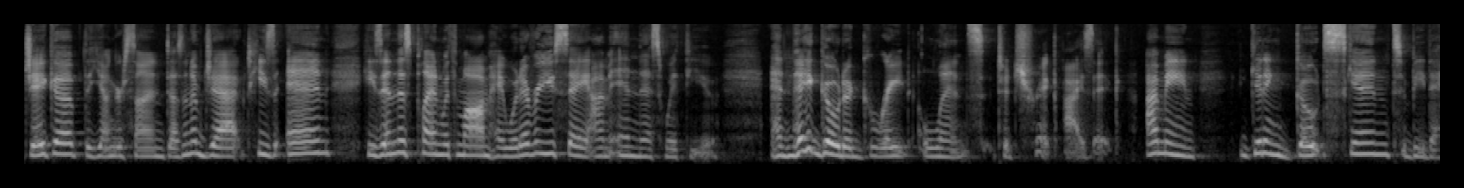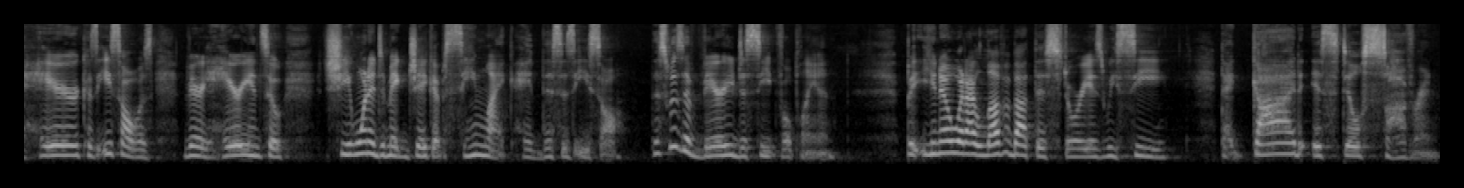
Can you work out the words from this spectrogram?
Jacob, the younger son, doesn't object. He's in. He's in this plan with mom. Hey, whatever you say, I'm in this with you. And they go to great lengths to trick Isaac. I mean, getting goat skin to be the hair, because Esau was very hairy. And so she wanted to make Jacob seem like, hey, this is Esau. This was a very deceitful plan. But you know what I love about this story is we see that God is still sovereign,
